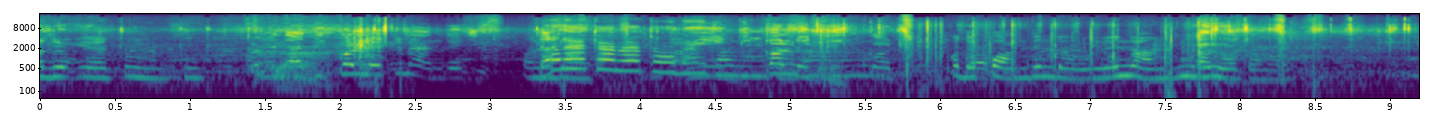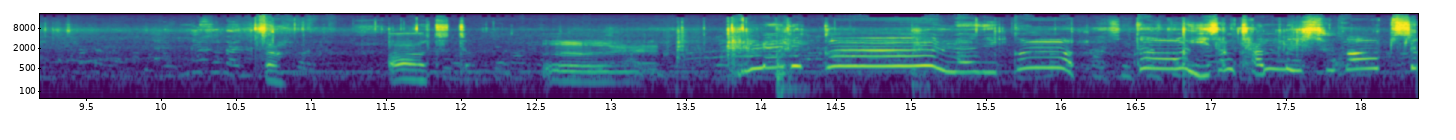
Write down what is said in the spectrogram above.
아, 저, 야, 좀, 좀. 나네 걸로 뜨면 안 되지. 따라 따라 따라. 아니 네 걸로 네 걸로. 그거 내거 안 된다고. 맨날 안 된다고 하잖아. 자, 아 진짜. 음, 레디고 레디고. 더 이상 잠을 수가 없어.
